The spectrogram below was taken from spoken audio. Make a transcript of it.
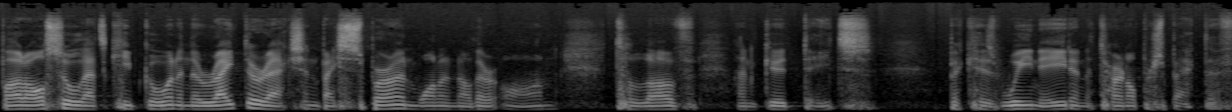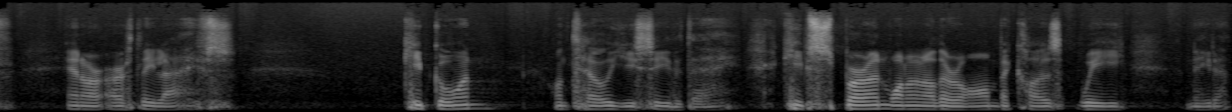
but also let's keep going in the right direction by spurring one another on to love and good deeds because we need an eternal perspective in our earthly lives. Keep going until you see the day. Keep spurring one another on because we need it.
